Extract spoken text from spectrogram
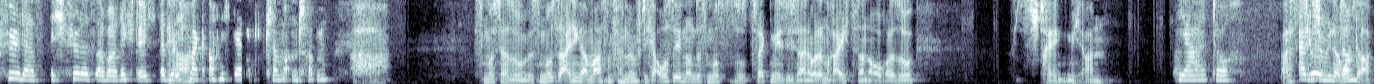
fühle das. Ich fühle das aber richtig. Also Ja? ich mag auch nicht gerne Klamotten shoppen. Es muss ja so, es muss einigermaßen vernünftig aussehen und es muss so zweckmäßig sein, aber dann reicht's dann auch. Also es strengt mich an. Ja, doch. Ah, es Also, zieht schon wieder doch. runter.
